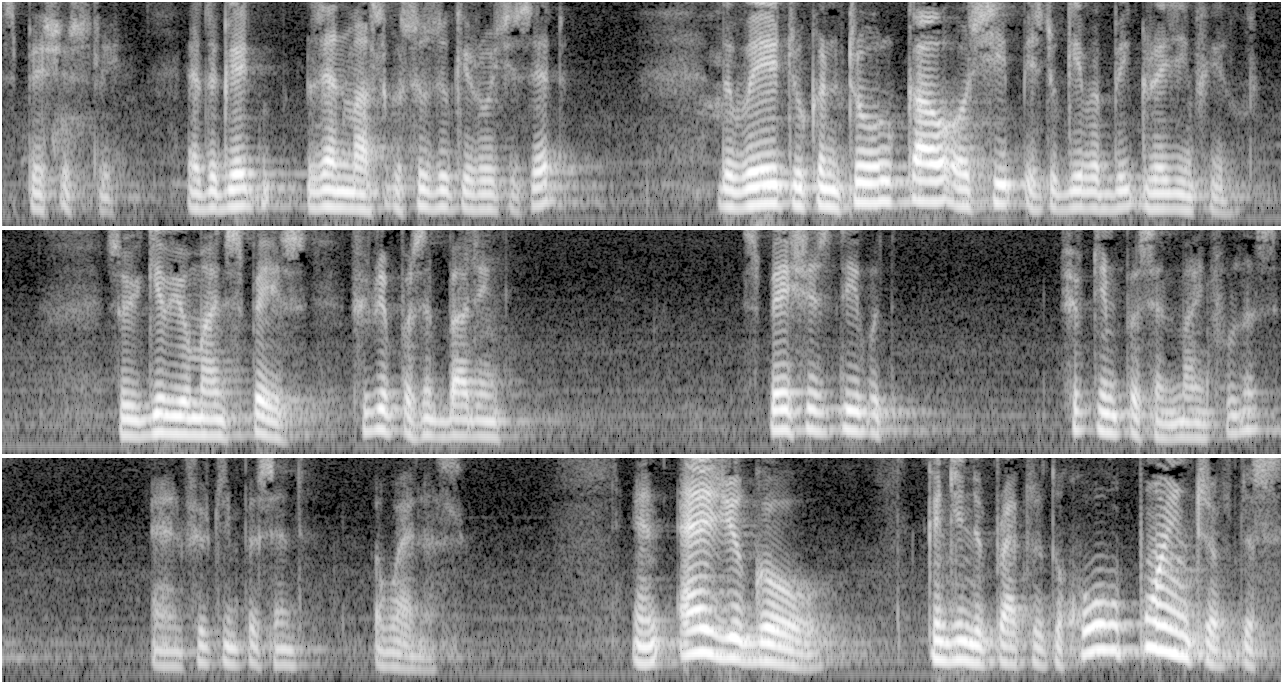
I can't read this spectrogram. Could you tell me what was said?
spaciously. As the great Zen master Suzuki Roshi said, the way to control cow or sheep is to give a big grazing field. So you give your mind space, 50% abiding spaciously with 15% mindfulness and 15% awareness. And as you go, continue to practice. The whole point of this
